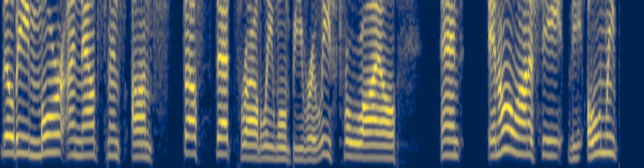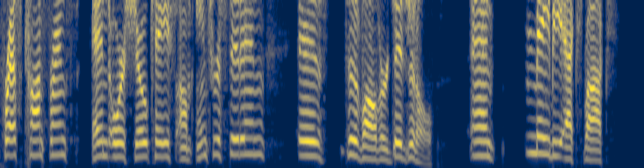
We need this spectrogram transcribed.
there'll be more announcements on stuff that probably won't be released for a while. And in all honesty, the only press conference and or showcase I'm interested in is Devolver Digital. And maybe Xbox,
